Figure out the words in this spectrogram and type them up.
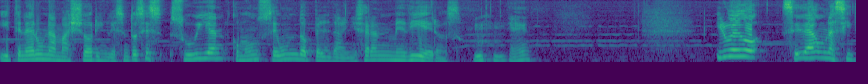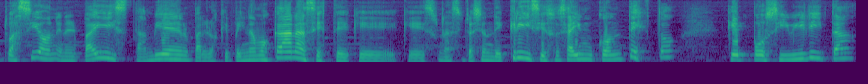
y tener una mayor ingreso. Entonces subían como un segundo peldaño, ya eran medieros. ¿eh? Y luego se da una situación en el país también, para los que peinamos canas, este, que, que es una situación de crisis, o sea, hay un contexto que posibilita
